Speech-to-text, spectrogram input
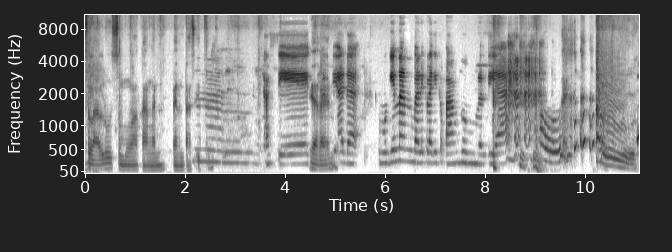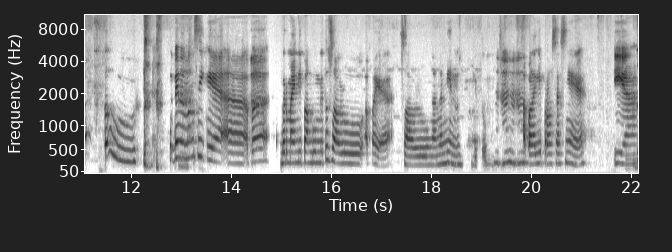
selalu semua kangen pentas itu. Hmm, asik. Ya kan? Berarti ada kemungkinan balik lagi ke panggung berarti ya. oh. oh. Oh. Tapi memang sih kayak uh, apa bermain di panggung itu selalu apa ya? Selalu ngangenin gitu. Mm -hmm. Apalagi prosesnya ya Iya.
